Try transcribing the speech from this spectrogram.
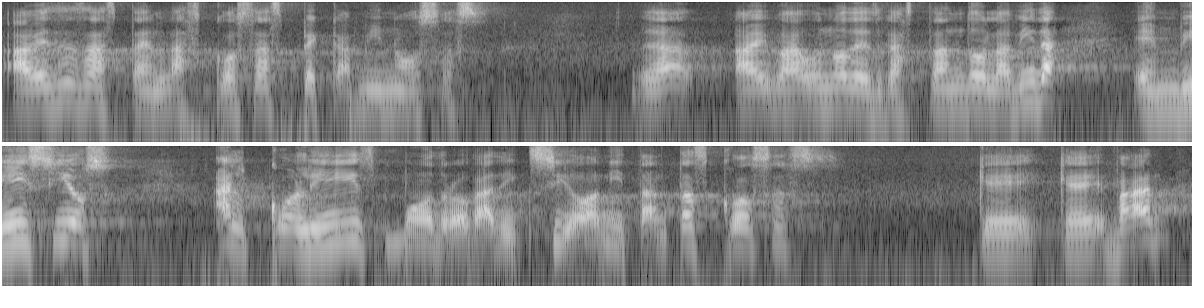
A veces hasta en las cosas pecaminosas, ¿verdad? Ahí va uno desgastando la vida en vicios, alcoholismo, drogadicción y tantas cosas que, que van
